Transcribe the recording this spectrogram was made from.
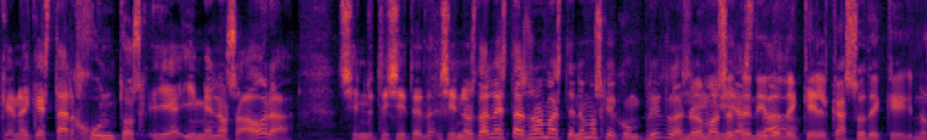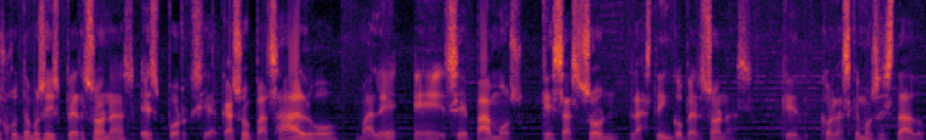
que no hay que estar juntos y, menos ahora. Si, si te- si nos dan estas normas, tenemos que cumplirlas. No y- hemos y entendido está. de que el caso de que nos juntemos seis personas es por si acaso pasa algo, ¿vale? Eh, sepamos que esas son las cinco personas que, con las que hemos estado.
